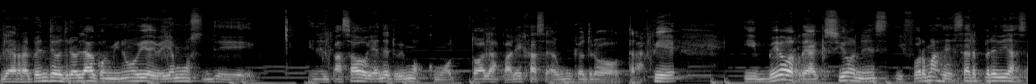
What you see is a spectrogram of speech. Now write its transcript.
de repente otro hablaba con mi novia y veíamos de, en el pasado obviamente tuvimos como todas las parejas algún que otro traspié y veo reacciones y formas de ser previas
